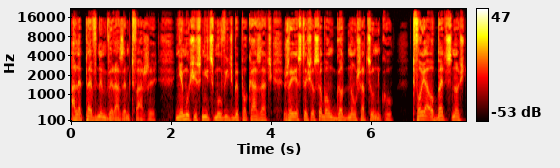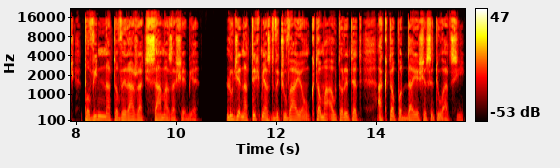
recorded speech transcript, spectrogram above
ale pewnym wyrazem twarzy. Nie musisz nic mówić, by pokazać, że jesteś osobą godną szacunku. Twoja obecność powinna to wyrażać sama za siebie. Ludzie natychmiast wyczuwają, kto ma autorytet, a kto poddaje się sytuacji.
